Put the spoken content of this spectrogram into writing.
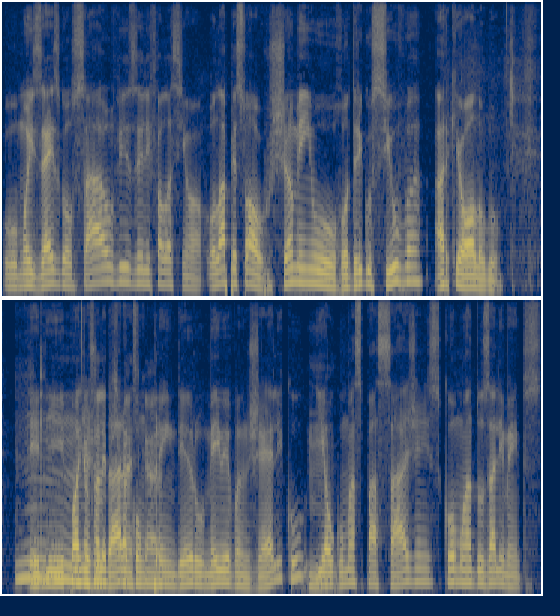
O Moisés Gonçalves, ele falou assim, ó. Olá, pessoal, chamem o Rodrigo Silva, arqueólogo. Ele Hum, pode falei pra ajudar a esse cara. compreender o meio evangélico e Hum. algumas passagens como a dos alimentos.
